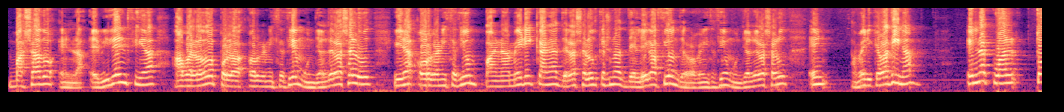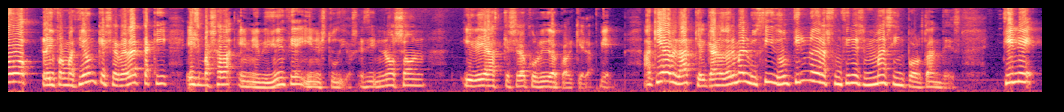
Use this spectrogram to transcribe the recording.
basado en la evidencia avalado por la Organización Mundial de la Salud y la Organización Panamericana de la Salud, que es una delegación de la Organización Mundial de la Salud en América Latina, en la cual toda la información que se redacta aquí es basada en evidencia y en estudios, es decir, no son ideas que se le ha ocurrido a cualquiera. Bien, aquí habla que el ganoderma lucidum tiene una de las funciones más importantes. Tiene,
